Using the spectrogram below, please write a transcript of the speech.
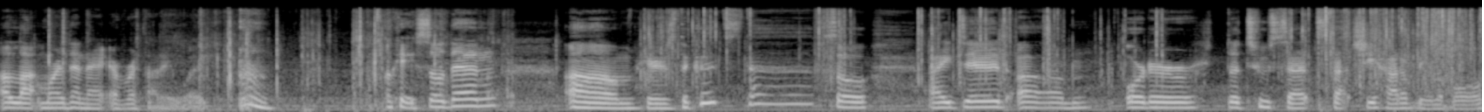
a lot more than I ever thought I would. okay, so then, um, here's the good stuff. So I did um, order the two sets that she had available.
